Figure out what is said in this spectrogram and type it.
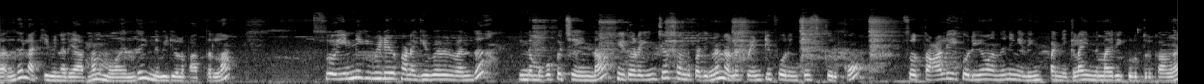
வந்து லக்கி வினர் யாருன்னு நம்ம வந்து இந்த வீடியோவில் பார்த்துடலாம். ஸோ இன்றைக்கி வீடியோக்கான கிவ்வே வந்து இந்த முகப்பு செயின் தான். இதோட இன்ச்சஸ் வந்து பார்த்திங்கன்னா நல்லா டுவெண்ட்டி ஃபோர் இன்ச்சஸ்க்கு இருக்கும். ஸோ தாலி கொடியும் வந்து நீங்கள் லிங்க் பண்ணிக்கலாம். இந்த மாதிரி கொடுத்துருக்காங்க.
